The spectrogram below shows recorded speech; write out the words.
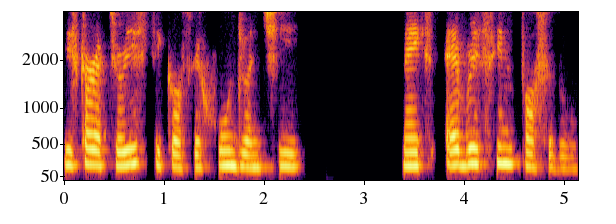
this characteristic of the Hun Yuan Chi makes everything possible.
